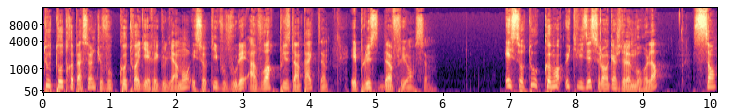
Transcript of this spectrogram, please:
toute autre personne que vous côtoyez régulièrement et sur qui vous voulez avoir plus d'impact et plus d'influence. Et surtout, comment utiliser ce langage de l'amour-là sans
